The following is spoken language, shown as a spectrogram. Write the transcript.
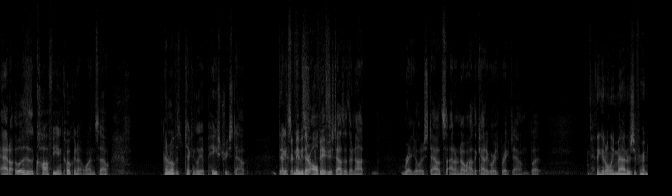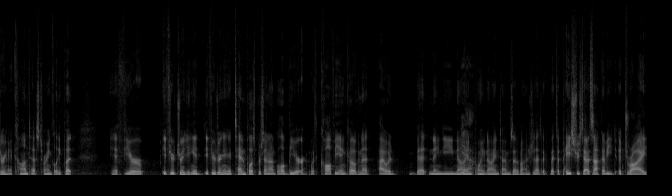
At all. Well, this is a coffee and coconut one, so I don't know if it's technically a pastry stout. I guess maybe they're all pastry stouts if they're not regular stouts. I don't know how the categories break down, but I think it only matters if you're entering a contest, frankly. But if you're if you're drinking it, if you're drinking a 10 plus percent alcohol beer with coffee and coconut, I would bet 99.9 times out of 100 that's a, that's a pastry stout. It's not going to be a dry,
